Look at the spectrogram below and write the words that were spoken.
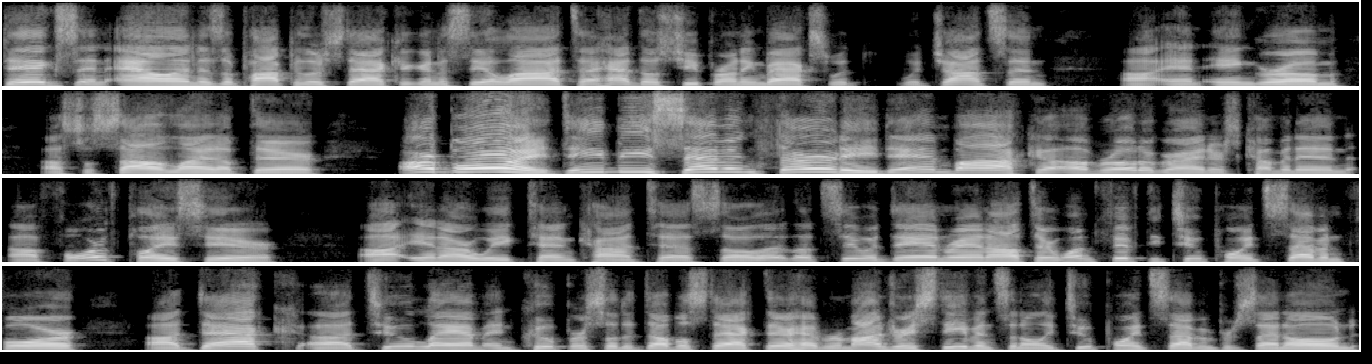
Diggs and Allen is a popular stack. You're going to see a lot. I had those cheap running backs with with Johnson uh, and Ingram. Uh, so solid lineup there. Our boy DB 730 Dan Bach of Roto Grinders coming in uh, fourth place here uh, in our Week 10 contest. So let, us see what Dan ran out there. 152.74. Uh, Dak, uh, two Lamb and Cooper. So the double stack there had Rhamondre Stevenson, only 2.7% owned.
